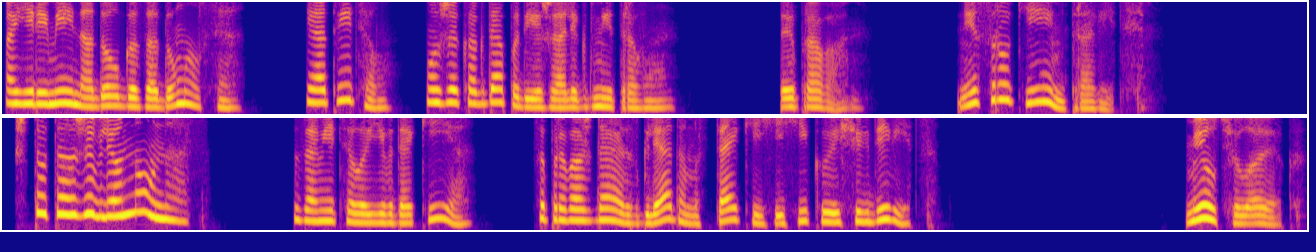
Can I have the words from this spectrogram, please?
а Еремей надолго задумался и ответил, уже когда подъезжали к Дмитрову. «Ты права. Не с руки им травить». «Что-то оживленно у нас», — заметила Евдокия, сопровождая взглядом стайки хихикающих девиц. «Мил человек»,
